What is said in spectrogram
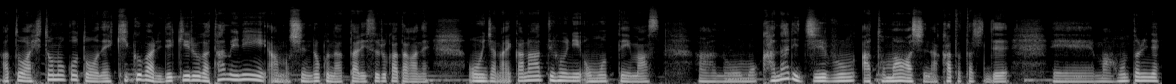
あとは人のことをね、気配りできるがために、あの、しんどくなったりする方がね、多いんじゃないかなっていうふうに思っています。あの、もうかなり自分後回しな方たちで、えー、まあ本当にね、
